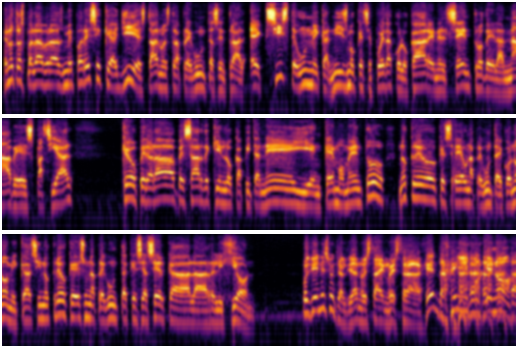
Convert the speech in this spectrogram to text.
En otras palabras, me parece que allí está nuestra pregunta central. ¿Existe un mecanismo que se pueda colocar en el centro de la nave espacial? que operará a pesar de quien lo capitanee y en qué momento? No creo que sea una pregunta económica, sino creo que es una pregunta que se acerca a la religión. Pues bien, eso en realidad no está en nuestra agenda. ¿Y por qué no?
